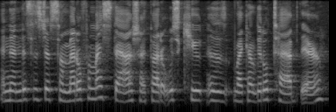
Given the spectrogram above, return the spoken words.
And then this is just some metal from my stash. I thought it was cute. It was like a little tab there.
